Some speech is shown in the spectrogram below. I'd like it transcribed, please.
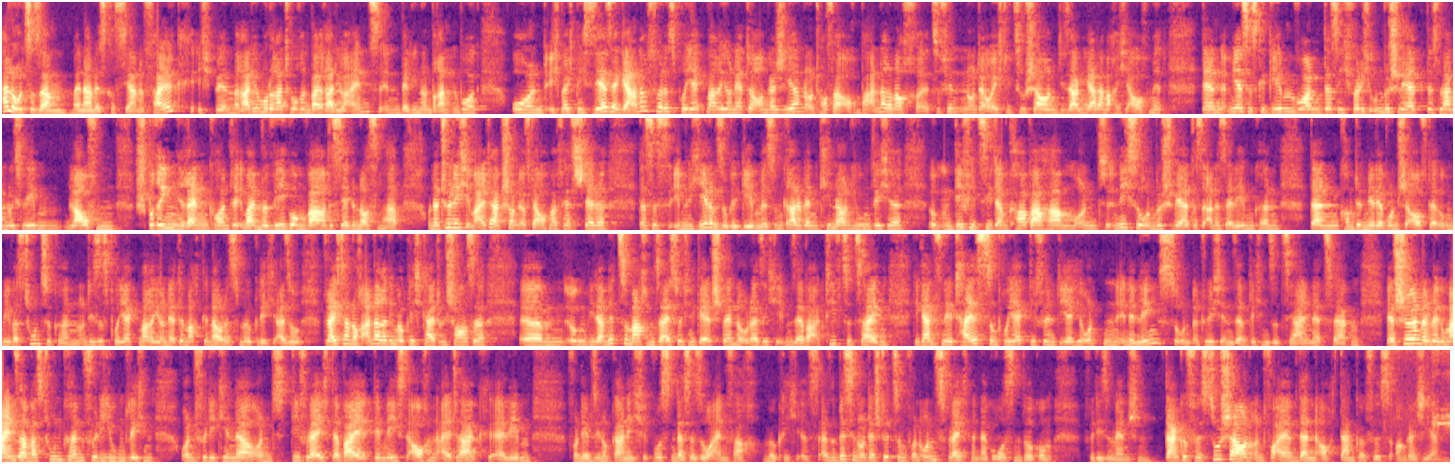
Hallo zusammen, mein Name ist Christiane Falk. Ich bin Radiomoderatorin bei Radio 1 in Berlin und Brandenburg und ich möchte mich sehr, sehr gerne für das Projekt Marionette engagieren und hoffe auch ein paar andere noch äh, zu finden unter euch, die zuschauen, die sagen, ja, da mache ich auch mit. Denn mir ist es gegeben worden, dass ich völlig unbeschwert bislang durchs Leben laufen, springen, rennen konnte, immer in Bewegung war und es sehr genossen habe. Und natürlich im Alltag schon öfter auch mal feststelle, dass es eben nicht jedem so gegeben ist. Und gerade wenn Kinder und Jugendliche irgendein Defizit am Körper haben und nicht so unbeschwert das alles erleben können, dann kommt in mir der Wunsch auf, da irgendwie was tun zu können. Und dieses Projekt Marionette macht genau das möglich. Also vielleicht haben noch andere die Möglichkeit und Chance, ähm, irgendwie da mitzumachen, sei es durch eine Geldspende oder sich eben selber aktiv zu zeigen. Die ganzen Details zum Projekt, die findet ihr hier unten in den Links und natürlich in sämtlichen sozialen Netzwerken. Wäre schön, wenn wir gemeinsam was tun können für die Jugendlichen und für die Kinder und die vielleicht dabei demnächst auch einen Alltag erleben, von dem sie noch gar nicht wussten, dass er so einfach möglich ist. Also ein bisschen Unterstützung von uns, vielleicht mit einer großen Wirkung für diese Menschen. Danke fürs Zuschauen und vor allem dann auch danke fürs Engagieren.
